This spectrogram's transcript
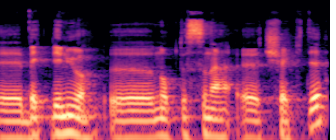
e, bekleniyor e, noktasına e, çekti.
